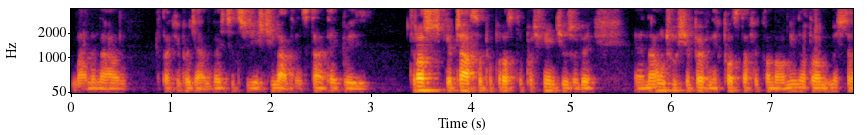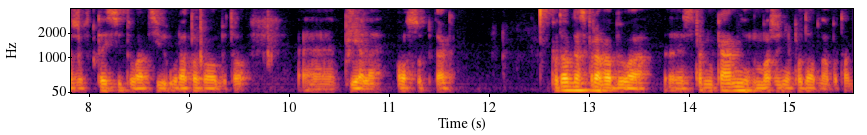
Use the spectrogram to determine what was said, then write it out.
mamy na, tak jak powiedziałem, 20-30 lat, więc tak jakby troszkę czasu po prostu poświęcił, żeby e, nauczył się pewnych podstaw ekonomii, no to myślę, że w tej sytuacji uratowałoby to e, wiele osób, tak. Podobna sprawa była z frankami, może nie podobna, bo tam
